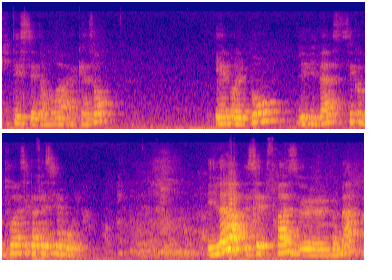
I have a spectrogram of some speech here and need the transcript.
quitté cet endroit à 15 ans. Et elle me répond, les vivaces, c'est comme toi, c'est pas facile à mourir. Et là, cette phrase euh, me marque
